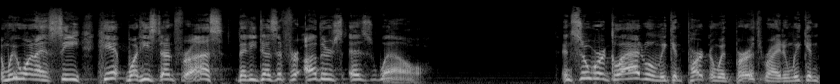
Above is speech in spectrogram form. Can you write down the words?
and we want to see him, what He's done for us, that He does it for others as well. And so we're glad when we can partner with Birthright and we can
